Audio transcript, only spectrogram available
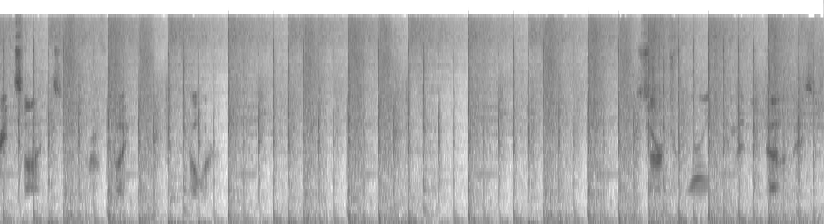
Street signs, roof type, color. Search world image databases.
